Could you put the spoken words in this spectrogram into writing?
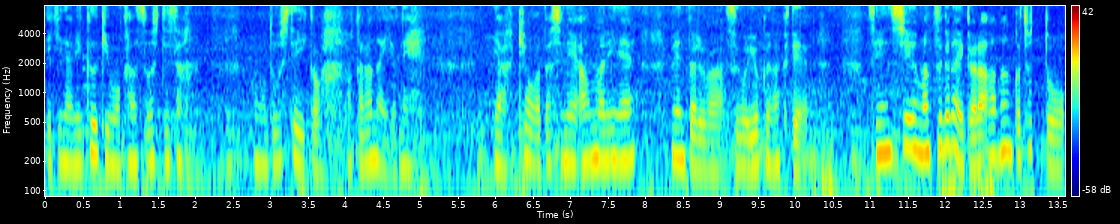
いきなり空気も乾燥してさもうどうしていいかわからないよね。いや今日私ねあんまりねメンタルがすごい良くなくて先週末ぐらいからあなんかちょっと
